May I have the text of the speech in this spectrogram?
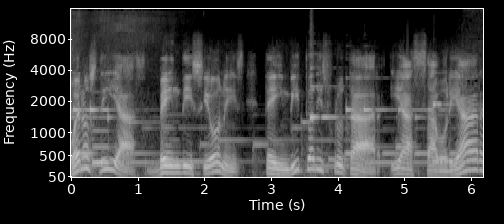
Buenos días, bendiciones. Te invito a disfrutar y a saborear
